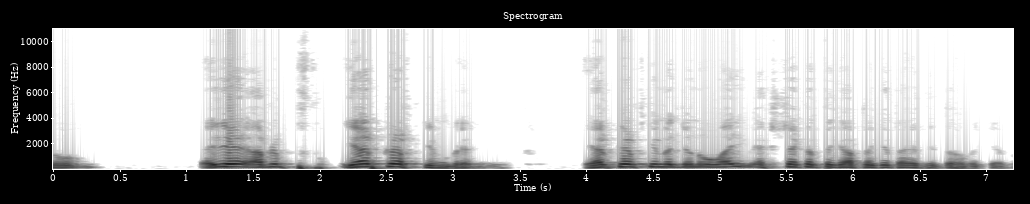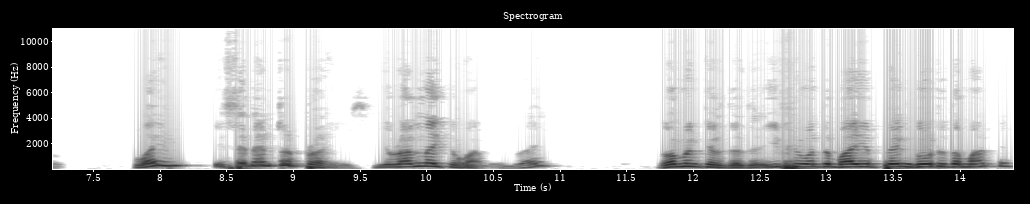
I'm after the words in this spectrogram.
তো এই যে আপনি এয়ারক্রাফট কিনবেন এয়ারক্রাফট কেনার জন্য ওয়াই এক্সট্রাকার থেকে আপনাকে টাকা দিতে হবে কেন why it's an enterprise you run like one right Government can do that. If you want to buy a plane, go to the market.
